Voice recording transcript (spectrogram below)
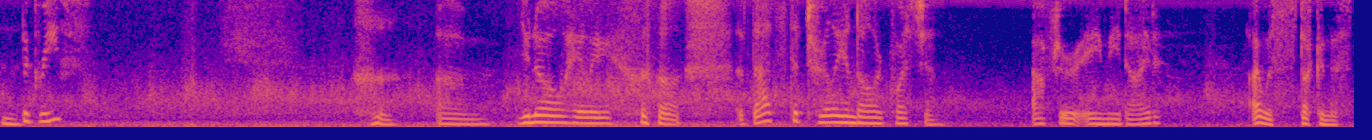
Hmm. The grief? um, you know, Haley, that's the trillion dollar question. After Amy died, I was stuck in this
